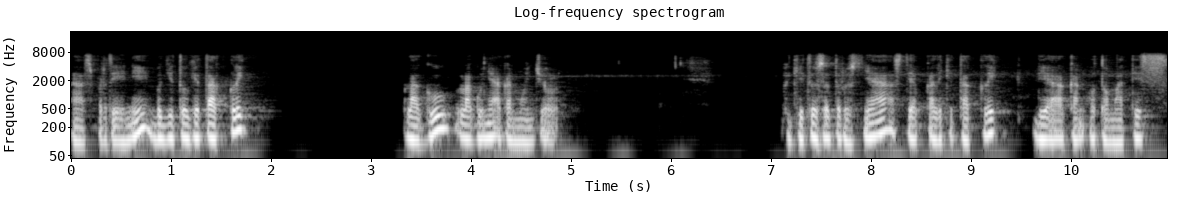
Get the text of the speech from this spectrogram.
Nah, seperti ini. Begitu kita klik lagu, lagunya akan muncul. Begitu seterusnya, setiap kali kita klik, dia akan otomatis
